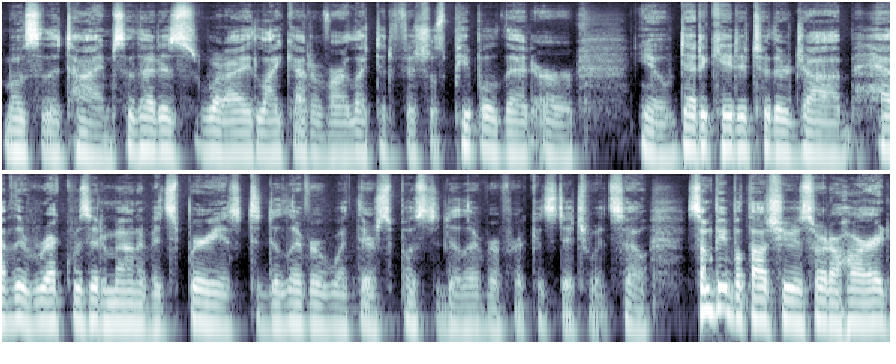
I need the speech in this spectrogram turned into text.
most of the time. So that is what I like out of our elected officials: people that are you know dedicated to their job, have the requisite amount of experience to deliver what they're supposed to deliver for constituents. So some people thought she was sort of hard.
